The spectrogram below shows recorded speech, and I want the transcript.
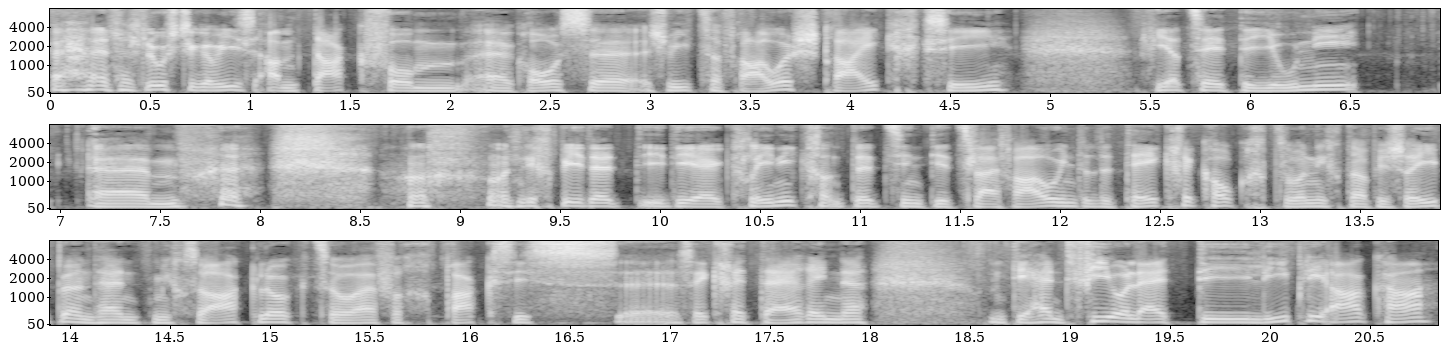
Das war lustigerweise am Tag vom äh, grossen Schweizer Frauenstreik gewesen, 14. Juni. Ähm, und ich bin dort in die Klinik und dort sind die zwei Frauen hinter der Theke gehockt, die ich da beschreibe und haben mich so angeschaut, so einfach Praxissekretärinnen. Und die haben violette Liebli angehabt.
